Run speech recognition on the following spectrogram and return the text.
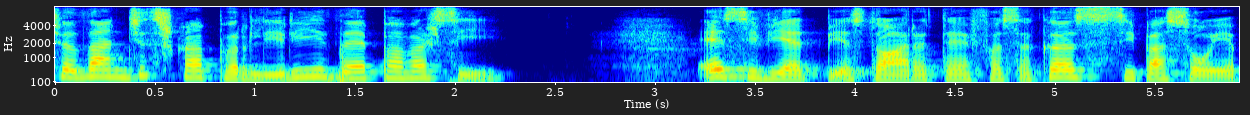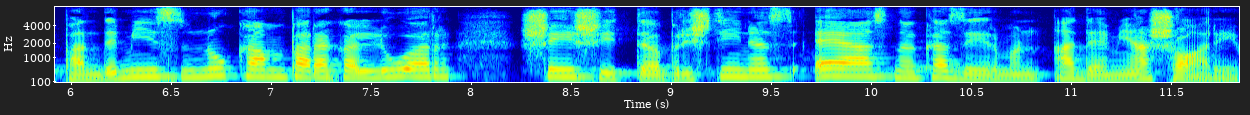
që dhanë gjithçka për liri dhe pavarësi. E sivjet pjesëtarët e FSK-së si pasojë e pandemisë nuk kanë parakaluar sheshit të Prishtinës e as në kazermën Adem Jashari.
